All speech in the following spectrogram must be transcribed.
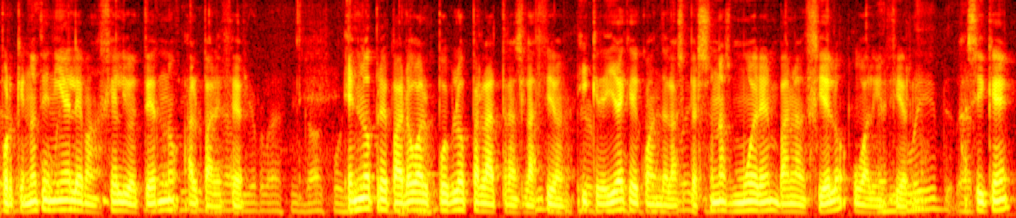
porque no tenía el Evangelio eterno al parecer. Él no preparó al pueblo para la traslación y creía que cuando las personas mueren van al cielo o al infierno. Así que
